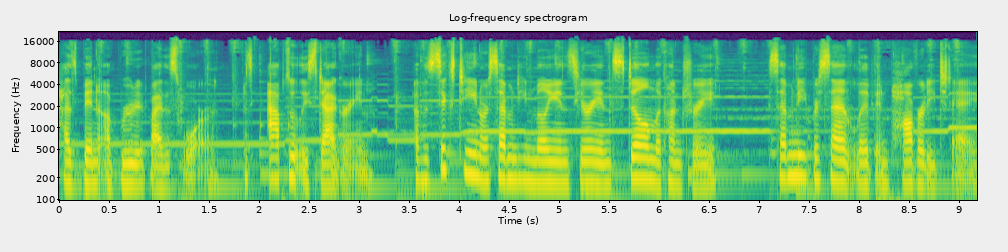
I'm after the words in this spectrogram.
has been uprooted by this war. It's absolutely staggering. Of the 16 or 17 million Syrians still in the country, 70% live in poverty today.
